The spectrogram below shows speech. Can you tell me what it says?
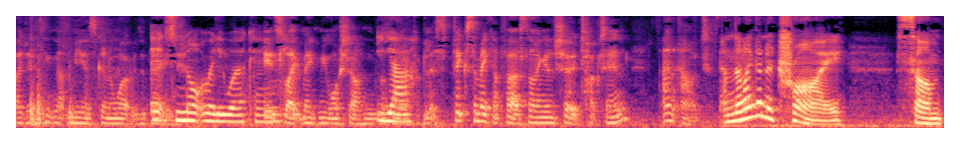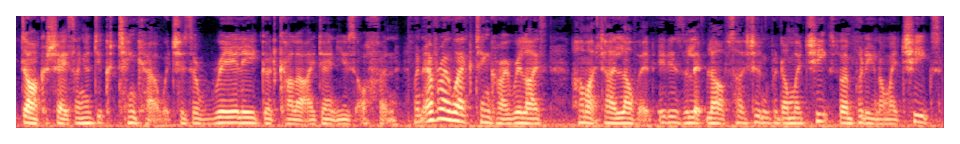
I don't think that Mia's going to work with the beige. It's not really working. It's like making me wash out and look Yeah. makeup. Let's fix the makeup first. Then I'm going to show it tucked in. and out. And then I'm going to try some darker shades. I'm going to do Katinka, which is a really good colour I don't use often. Whenever I wear Katinka, I realise how much I love it. It is a lip love, so I shouldn't put it on my cheeks, but I'm putting it on my cheeks.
